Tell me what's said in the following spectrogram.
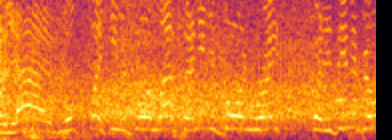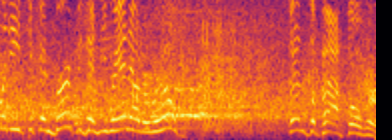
Well, yeah, it looks like he was going left, then he was going right, but his inability to convert because he ran out of room. Sends the pass over.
